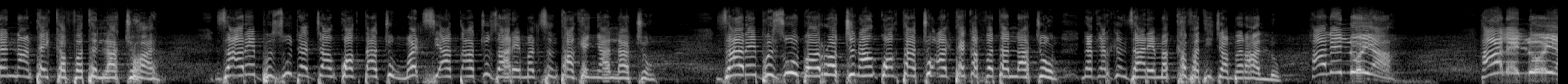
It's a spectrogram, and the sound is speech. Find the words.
ለእናንተ ይከፈትላችኋል። ዛሬ ብዙ ደጅ አንኳክታችሁ መልስ ያጣችሁ ዛሬ መልስን ታገኛላችሁ። ዛሬ ብዙ በሮችን አንኳክታችሁ አልተከፈተላችሁም። ነገር ግን ዛሬ መከፈት ይጀምራሉ። ሃሌሉያ ሃሌሉያ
